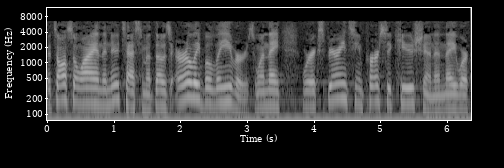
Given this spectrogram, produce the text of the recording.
It's also why in the New Testament, those early believers, when they were experiencing persecution and they were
